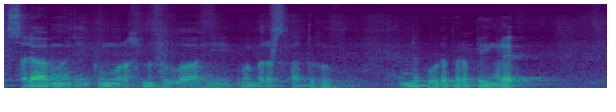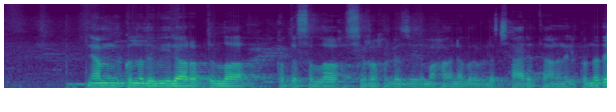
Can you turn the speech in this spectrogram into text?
അസ്സലാമു അലൈക്കും വറഹമത്തല്ലാഹി വബറകാതുഹു. എന്റെ കൂടെ പിറപ്പിങ്ങളെ ഞാൻ നിൽക്കുന്നത് വീരാർ അബ്ദുള്ള ഖദ്ദസല്ലാഹു സിറഹുൽ അസീസ് ചാരത്താണ് നിൽക്കുന്നത്.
